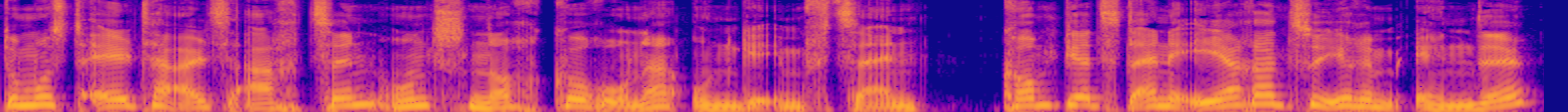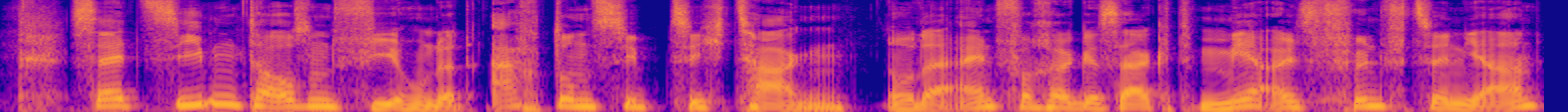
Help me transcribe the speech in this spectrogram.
du musst älter als 18 und noch Corona ungeimpft sein kommt jetzt eine Ära zu ihrem Ende. Seit 7478 Tagen oder einfacher gesagt mehr als 15 Jahren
